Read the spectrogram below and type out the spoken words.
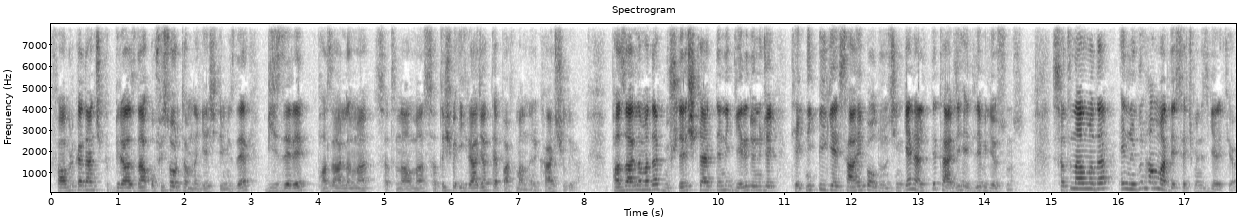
Fabrikadan çıkıp biraz daha ofis ortamına geçtiğimizde bizleri pazarlama, satın alma, satış ve ihracat departmanları karşılıyor. Pazarlamada müşteri şikayetlerini geri dönecek teknik bilgiye sahip olduğunuz için genellikle tercih edilebiliyorsunuz. Satın almada en uygun ham maddeyi seçmeniz gerekiyor.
